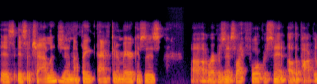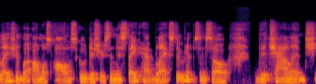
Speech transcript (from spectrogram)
It's it's a challenge, and I think African Americans is uh, represents like four percent of the population, but almost all school districts in this state have black students, and so the challenge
